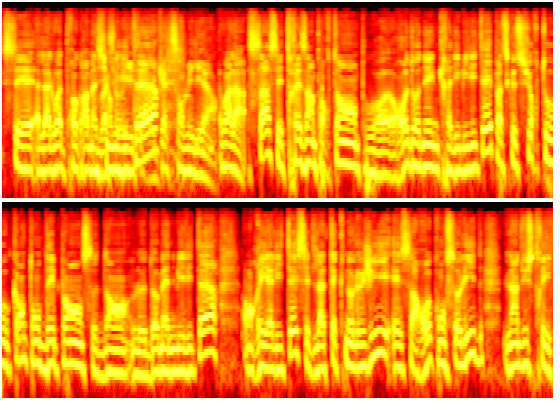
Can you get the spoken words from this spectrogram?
C'est la loi de programme programmation militaire. 400 milliards. Voilà, ça c'est très important pour euh, redonner une crédibilité parce que surtout quand on dépense dans le domaine militaire, en réalité c'est de la technologie et ça reconsolide l'industrie.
